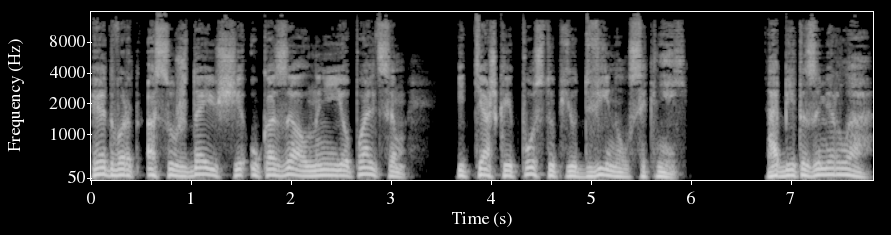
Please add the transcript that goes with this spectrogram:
Эдвард осуждающе указал на нее пальцем и тяжкой поступью двинулся к ней. Обита замерла,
